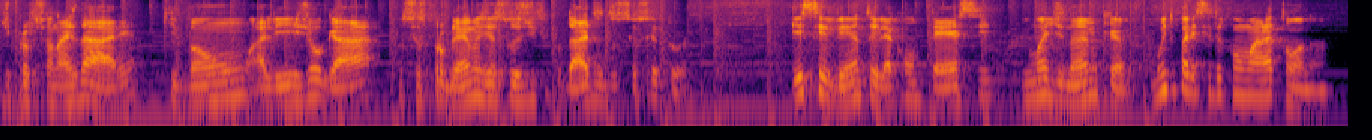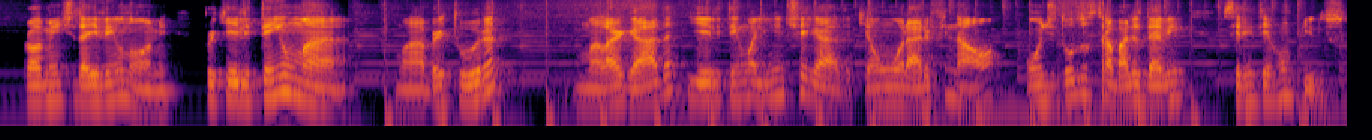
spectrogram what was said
de profissionais da área que vão ali jogar os seus problemas e as suas dificuldades do seu setor. Esse evento ele acontece em uma dinâmica muito parecida com uma maratona. Provavelmente daí vem o nome, porque ele tem uma, uma abertura, uma largada e ele tem uma linha de chegada, que é um horário final onde todos os trabalhos devem ser interrompidos.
